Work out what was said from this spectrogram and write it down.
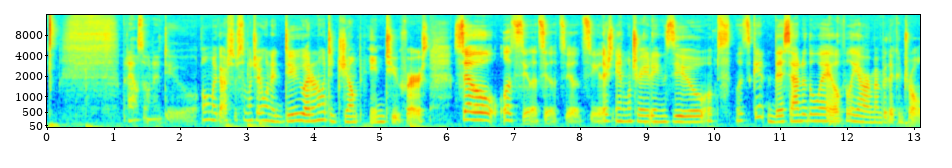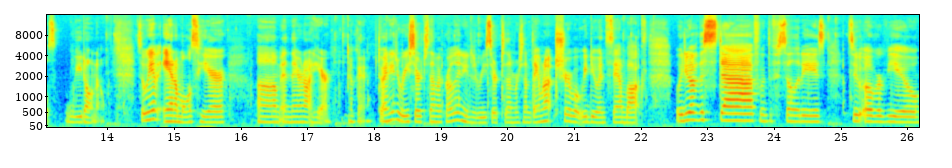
But I also want to do oh my gosh, there's so much I want to do. I don't know what to jump into first. So let's see, let's see, let's see, let's see. There's animal trading, zoo. Oops, let's get this out of the way. Hopefully I'll remember the controls. We don't know. So we have animals here. Um, and they're not here. Okay. Do I need to research them? I probably need to research them or something. I'm not sure what we do in Sandbox. We do have the staff, with the facilities, zoo overview.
